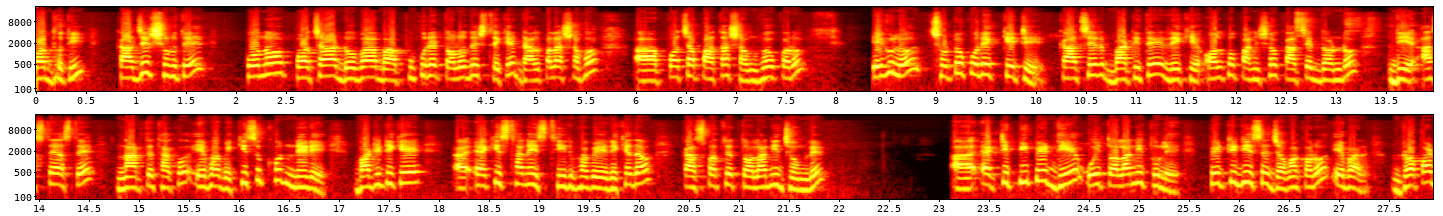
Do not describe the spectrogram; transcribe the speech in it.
পদ্ধতি, কাজের শুরুতে কোনো পচা ডোবা বা পুকুরের তলদেশ থেকে ডালপালা সহ পচা পাতা সংগ্রহ করো। এগুলো ছোট করে কেটে কাচের বাটিতে রেখে অল্প পানিসহ কাচের দণ্ড দিয়ে আস্তে আস্তে নাড়তে থাকো। এভাবে কিছুক্ষণ নেড়ে বাটিটিকে একই স্থানে স্থিরভাবে রেখে দাও। কাঁচপাত্রের তলানি জমলে একটি পিপেট দিয়ে ওই তলানি তুলে পেট্রিডিসে জমা করো। এবার ড্রপার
